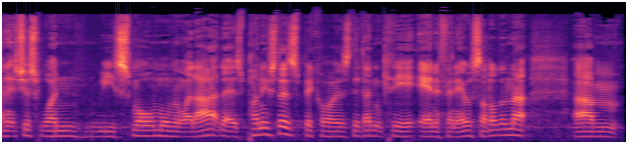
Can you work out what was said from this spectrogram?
And it's just one wee small moment like that that has punished us because they didn't create anything else other than that. Um,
